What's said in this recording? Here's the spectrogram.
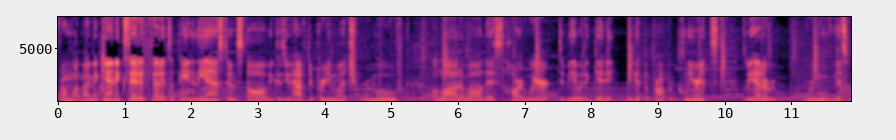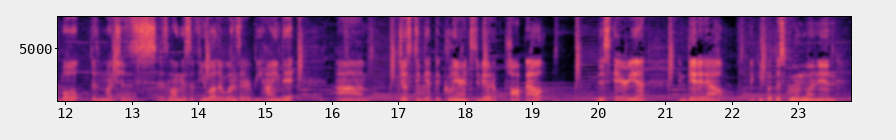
From what my mechanic said, it's that it's a pain in the ass to install because you have to pretty much remove a lot of all this hardware to be able to get it to get the proper clearance. So he had to remove this bolt as much as as long as a few other ones that are behind it um, just to get the clearance to be able to pop out this area and get it out. Like you put the spoon one in,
